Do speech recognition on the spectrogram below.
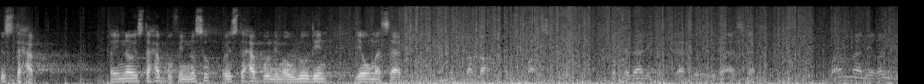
يستحب فإنه يستحب في النسك ويستحب لمولود يوم سابع مطلقا وكذلك الكافر إذا أسلم. وأما لغير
